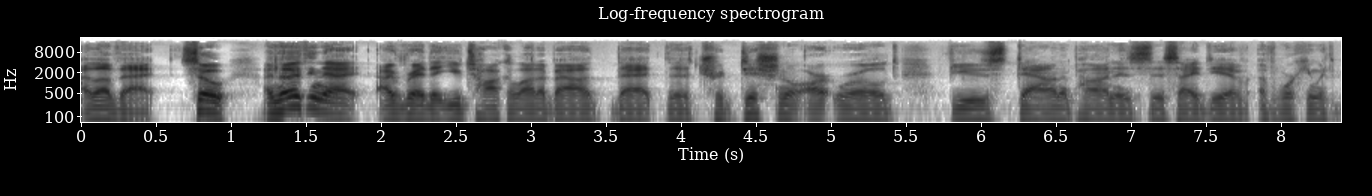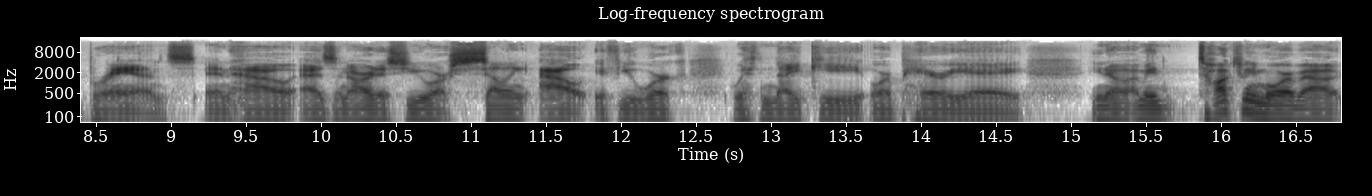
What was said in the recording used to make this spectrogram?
I love that. So another thing that I've read that you talk a lot about that the traditional art world views down upon is this idea of, of working with brands and how as an artist you are selling out if you work with Nike or Perrier. You know, I mean, talk to me more about,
